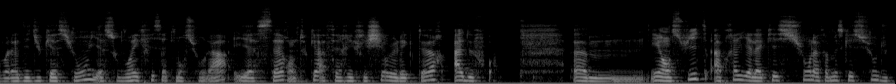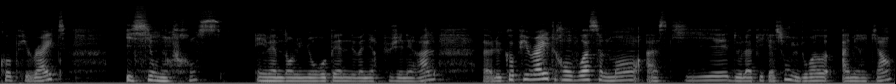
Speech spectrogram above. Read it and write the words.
voilà, d'éducation, il y a souvent écrit cette mention-là, et elle sert en tout cas à faire réfléchir le lecteur à deux fois. et ensuite, après, il y a la question, la fameuse question du copyright. Ici, on est en France, et même dans l'Union européenne de manière plus générale. Euh, le copyright renvoie seulement à ce qui est de l'application du droit américain.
